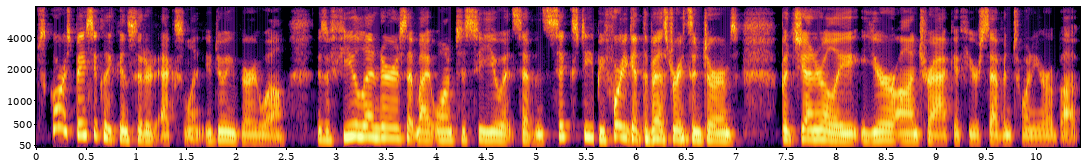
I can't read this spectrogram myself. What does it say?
score is basically considered excellent. You're doing very well. There's a few lenders that might want to see you at 760 before you get the best rates and terms, but generally you're on track if you're 720 or above.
